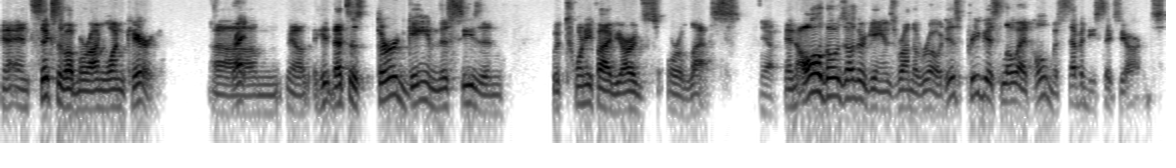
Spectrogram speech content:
Yeah, and six of them were on one carry. Um, right. You know, that's his third game this season with 25 yards or less. Yeah. And all those other games were on the road. His previous low at home was 76 yards.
